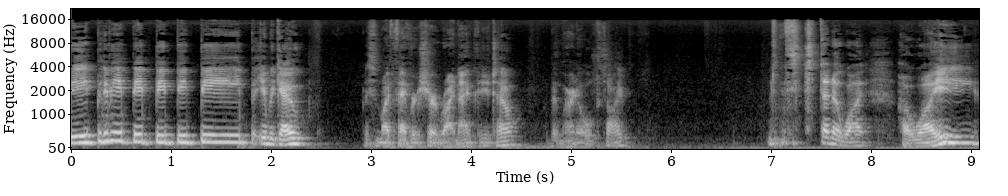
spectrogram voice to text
Beep, beep, beep, beep, beep, beep. Here we go. This is my favourite shirt right now, can you tell? I've been wearing it all the time. Don't know why. Hawaii.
